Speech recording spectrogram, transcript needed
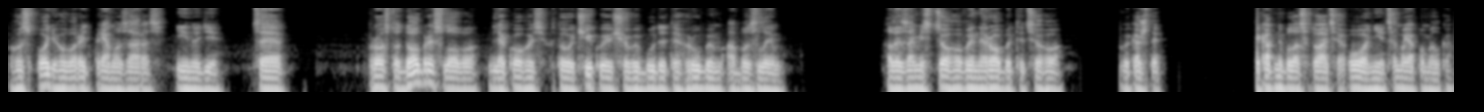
Господь говорить прямо зараз, іноді. Це просто добре слово для когось, хто очікує, що ви будете грубим або злим. Але замість цього ви не робите цього. Ви кажете, яка б не була ситуація, о, ні, це моя помилка.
